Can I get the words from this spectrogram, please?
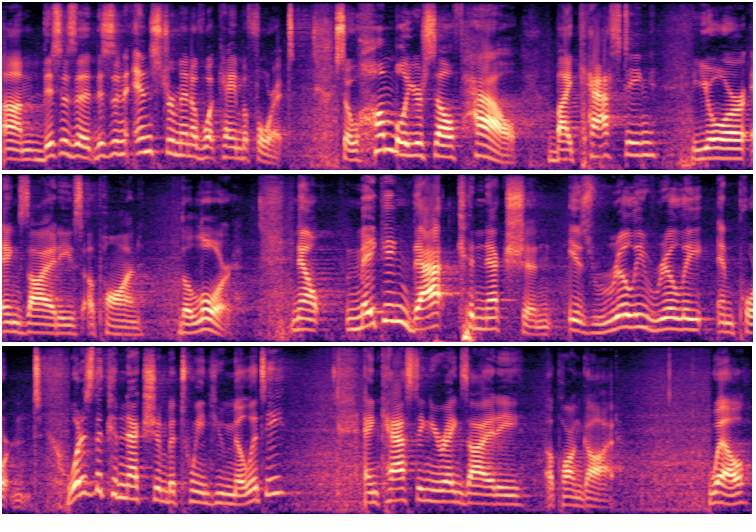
um, this is a this is an instrument of what came before it. So humble yourself how by casting your anxieties upon the Lord. Now, making that connection is really, really important. What is the connection between humility and casting your anxiety upon God? Well,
